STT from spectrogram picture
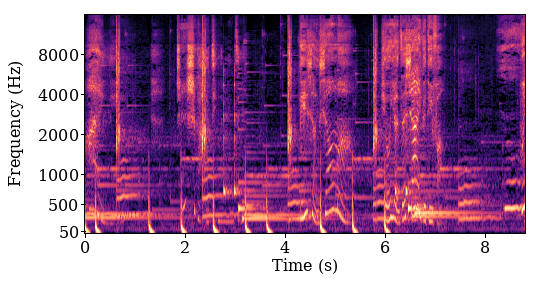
艾琳真是个好听的名字。理想乡嘛，永远在下一个地方，危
